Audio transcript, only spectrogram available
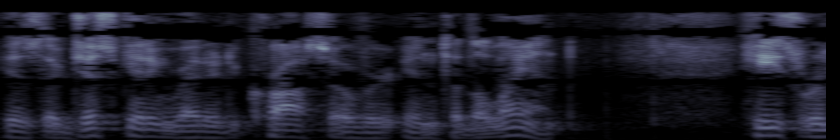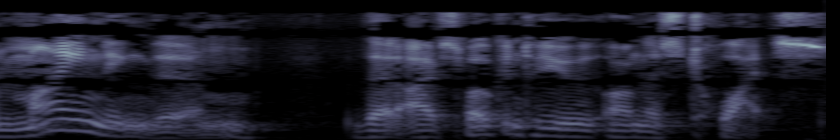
is they're just getting ready to cross over into the land. He's reminding them that I've spoken to you on this twice.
